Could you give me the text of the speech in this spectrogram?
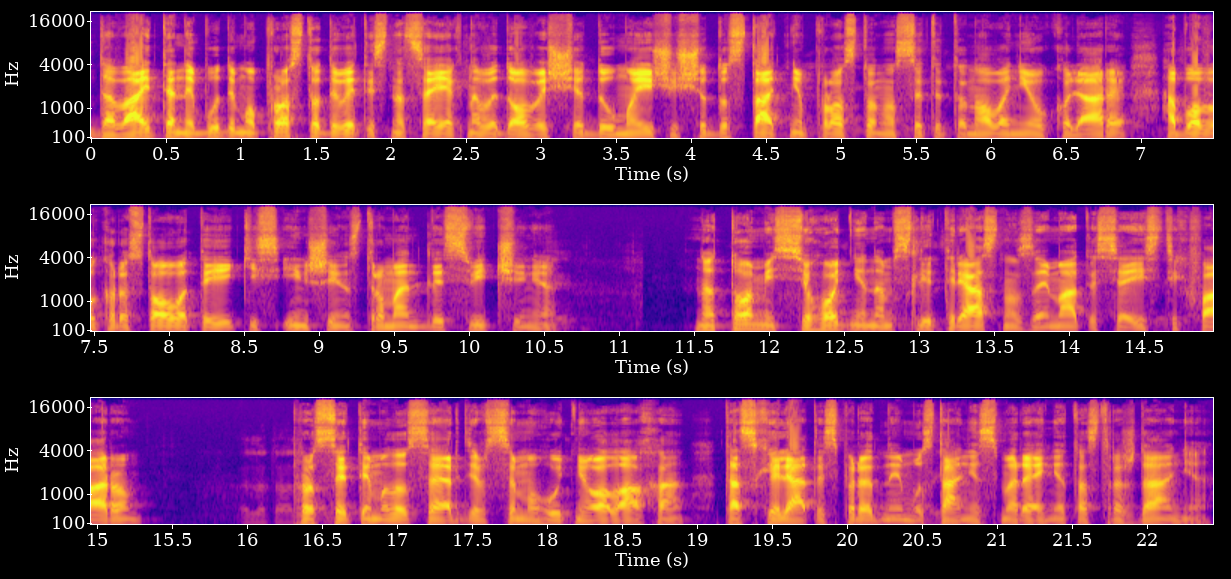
Давайте не будемо просто дивитись на це як на видовище, думаючи, що достатньо просто носити тоновані окуляри або використовувати якийсь інший інструмент для свідчення. Натомість сьогодні нам слід рясно займатися істіхфаром, просити милосердя всемогутнього Аллаха та схилятись перед ним у стані смирення та страждання.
